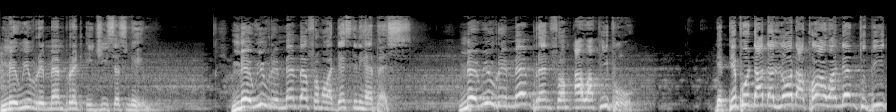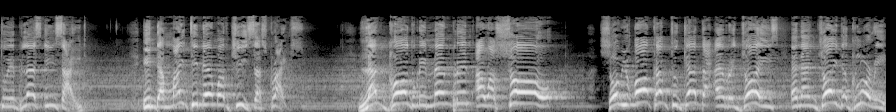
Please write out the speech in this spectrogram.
may we remember it in Jesus' name. May we remember from our destiny helpers. May we remember from our people. The people that the Lord has called our name to be to a blessed inside. In the mighty name of Jesus Christ. Let God remembering our soul so we all come together and rejoice and enjoy the glory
